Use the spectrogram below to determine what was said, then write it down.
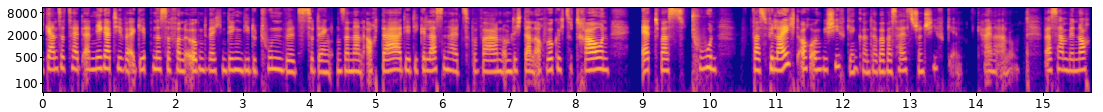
die ganze Zeit an negative Ergebnisse von irgendwelchen Dingen, die du tun willst, zu denken, sondern auch da dir die Gelassenheit zu bewahren, um dich dann auch wirklich zu trauen, etwas zu tun, was vielleicht auch irgendwie schiefgehen könnte. Aber was heißt schon schiefgehen? Keine Ahnung. Was haben wir noch?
